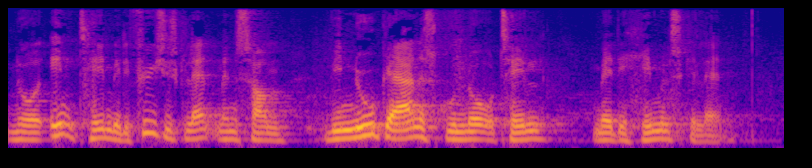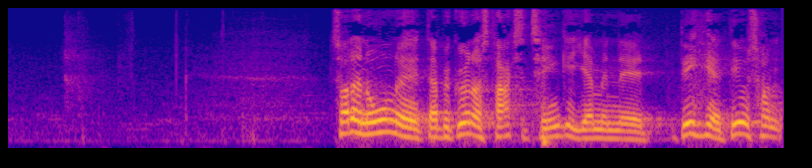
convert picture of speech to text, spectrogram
nåede ind til med det fysiske land, men som vi nu gerne skulle nå til med det himmelske land. Så er der nogen, øh, der begynder straks at tænke, jamen øh, det her, det er jo sådan,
